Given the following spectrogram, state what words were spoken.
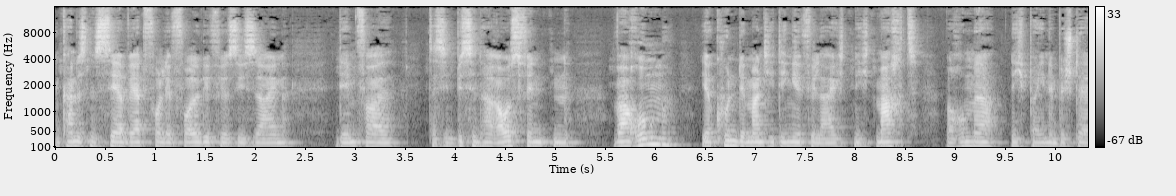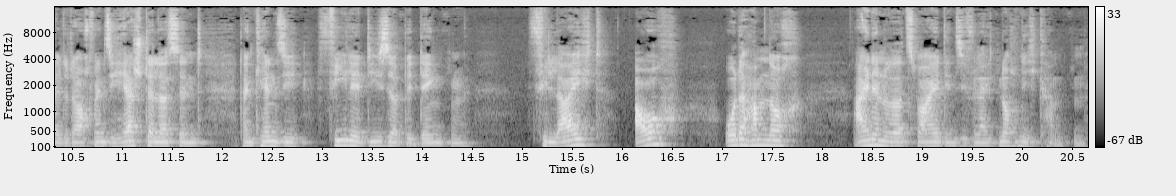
dann kann es eine sehr wertvolle Folge für Sie sein. In dem Fall, dass Sie ein bisschen herausfinden, warum Ihr Kunde manche Dinge vielleicht nicht macht warum er nicht bei Ihnen bestellt. Oder auch wenn Sie Hersteller sind, dann kennen Sie viele dieser Bedenken. Vielleicht auch oder haben noch einen oder zwei, den Sie vielleicht noch nicht kannten.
